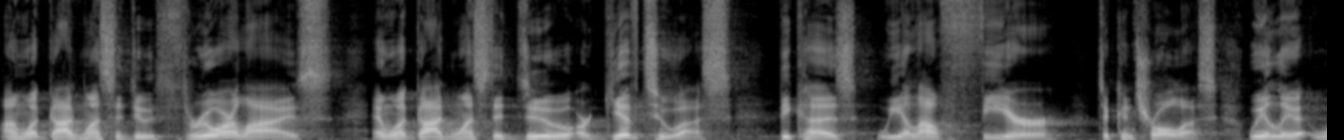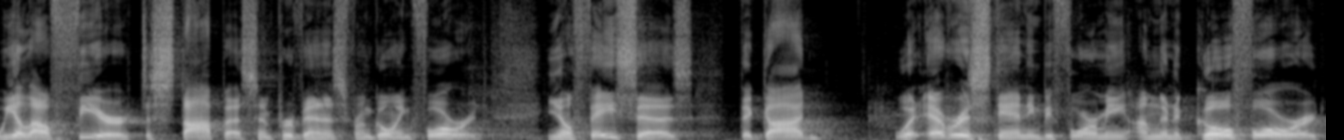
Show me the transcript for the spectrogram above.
on what God wants to do through our lives and what God wants to do or give to us because we allow fear to control us. We, we allow fear to stop us and prevent us from going forward. You know, faith says that God, whatever is standing before me, I'm going to go forward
